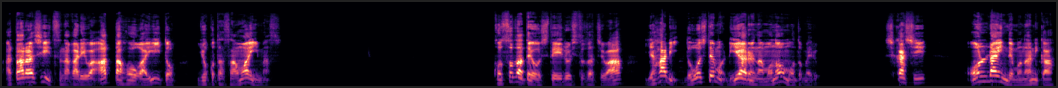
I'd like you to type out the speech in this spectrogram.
新しいつながりはあった方がいいと横田さんは言います。子育てをしている人たちは、やはりどうしてもリアルなものを求める。しかし、オンラインでも何か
